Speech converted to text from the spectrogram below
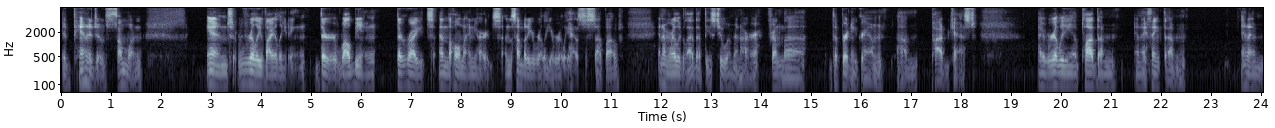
advantage of someone and really violating their well being, their rights, and the whole nine yards. And somebody really, really has to step up. And I'm really glad that these two women are from the the Britney's Gram um, podcast. I really applaud them and I thank them. And I'm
